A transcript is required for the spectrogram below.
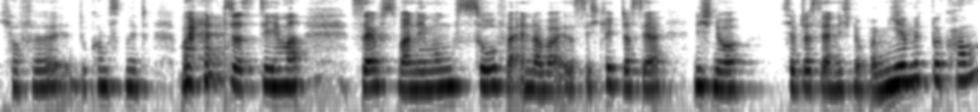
ich hoffe, du kommst mit, weil das Thema Selbstwahrnehmung so veränderbar ist. Ich kriege das ja nicht nur, ich habe das ja nicht nur bei mir mitbekommen,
